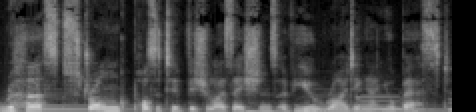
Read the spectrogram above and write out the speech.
rehearse strong positive visualizations of you riding at your best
